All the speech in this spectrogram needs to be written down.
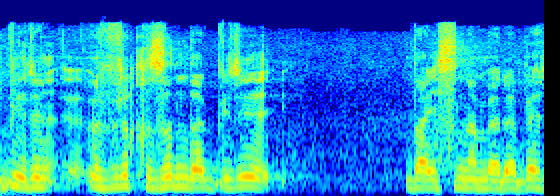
biri, öbürü kızın da biri dayısıyla beraber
